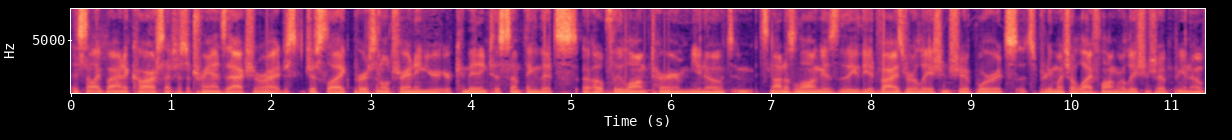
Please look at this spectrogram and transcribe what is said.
it's not like buying a car. It's not just a transaction, right? Just just like personal training, you're, you're committing to something that's uh, hopefully long term. You know, it's, it's not as long as the, the advisor relationship, where it's it's pretty much a lifelong relationship. You know,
